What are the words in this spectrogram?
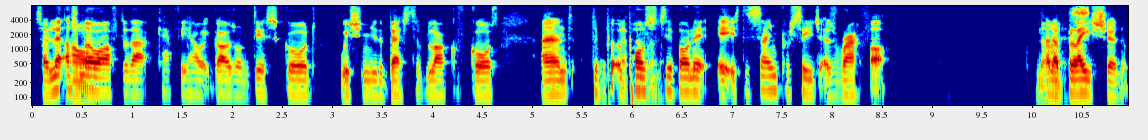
So let us Oh. know after that, Kathy, how it goes on Discord. Wishing you the best of luck, of course. And to put a positive on it, it is the same procedure as Rafa, an ablation.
